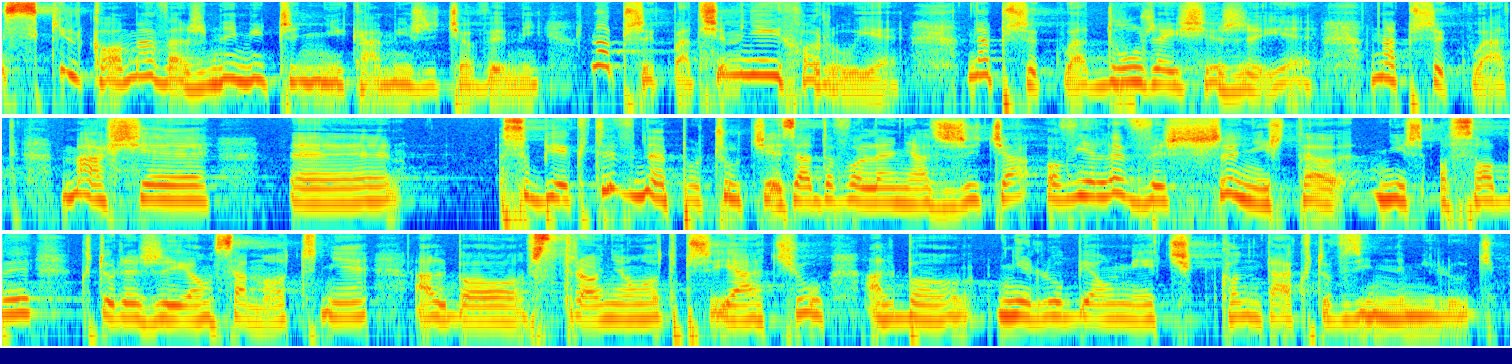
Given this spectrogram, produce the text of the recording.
z kilkoma ważnymi czynnikami życiowymi. Na przykład się mniej choruje, na przykład dłużej się żyje, na przykład ma się e, subiektywne poczucie zadowolenia z życia o wiele wyższe niż, niż osoby, które żyją samotnie albo stronią od przyjaciół, albo nie lubią mieć kontaktów z innymi ludźmi.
